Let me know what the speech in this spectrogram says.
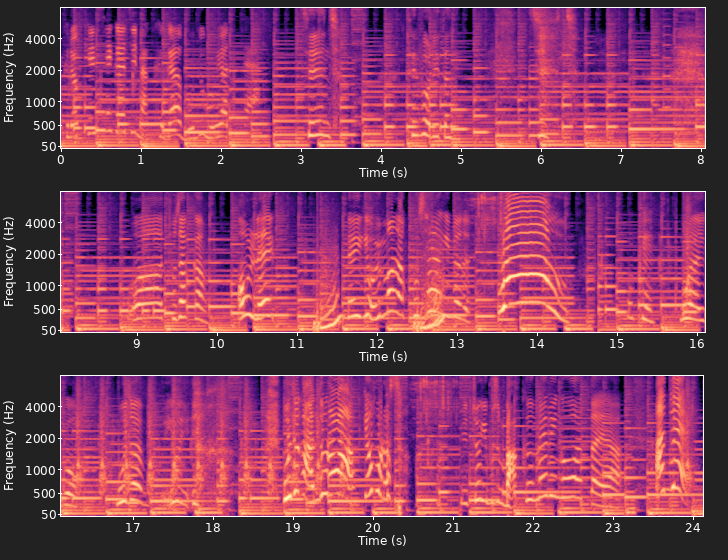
그렇게 세 가지 마크가 모두 모였다. 진짜 돼버리다니. 진짜 와 조작감. 어우 렉. 야, 이게 얼마나 고사양이면은. 와우! 오케이. 뭐야 이거. 모자 이거 모자가 안 돌아와! 껴버렸어. 이쪽이 무슨 마크 맵인 것 같다 야. 안 돼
